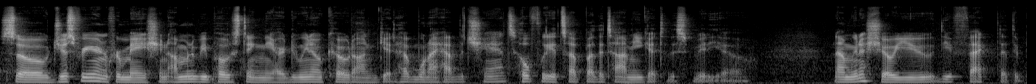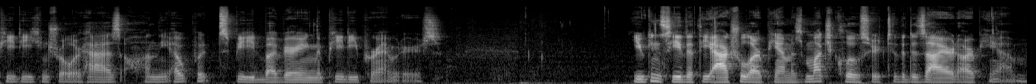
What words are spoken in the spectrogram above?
So just for your information, I'm going to be posting the Arduino code on GitHub when I have the chance. Hopefully it's up by the time you get to this video. Now I'm going to show you the effect that the PD controller has on the output speed by varying the PD parameters. You can see that the actual RPM is much closer to the desired RPM.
